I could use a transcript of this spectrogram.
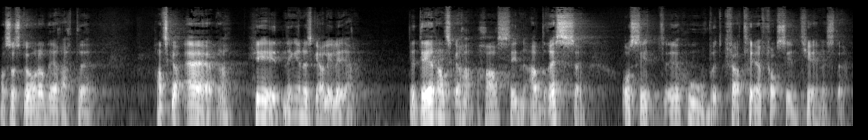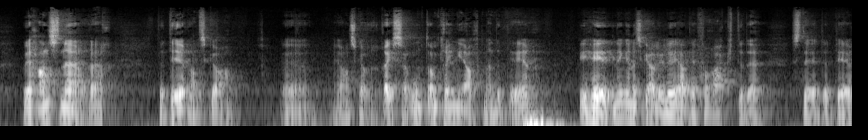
Og så står det der at eh, han skal ære hedningenes Galilea. Det er der han skal ha, ha sin adresse og sitt eh, hovedkvarter for sin tjeneste. Ved hans nærvær det er der han skal, eh, ja, han skal reise rundt omkring i alt, men det er der, i hedningenes Galilea, det foraktede stedet der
